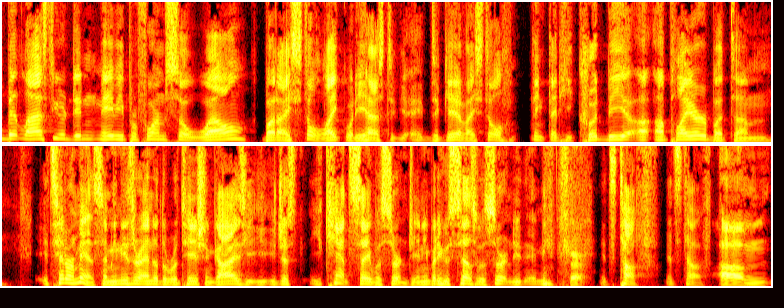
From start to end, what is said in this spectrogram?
bit last year didn't maybe perform so well, but I still like what he has to to give. I still think that he could be a, a player, but um, it's hit or miss. I mean, these are end of the rotation guys. You, you just you can't say with certainty. Anybody who says with certainty, I mean, sure, it's tough. It's tough. Um,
